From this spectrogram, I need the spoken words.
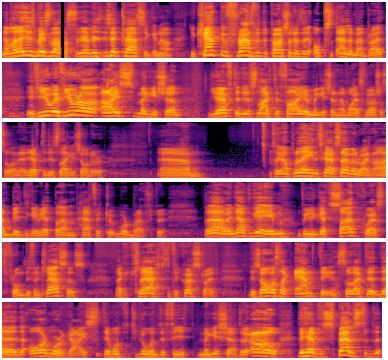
no, but that just makes of sense. It's a classic, you know. You can't be friends with the person that's the opposite element, right? If you if you're an ice magician, you have to dislike the fire magician and vice versa, so on. Yeah, you have to dislike each other. Um, so I'm playing Sky 7 right now. I haven't beat the game yet, but I'm halfway through, more than halfway through. But yeah, in that game, where you get side quests from different classes, like a class-specific quest, right? There's always like anti. So like the, the the armor guys, they want you to go and defeat magicians. They're like, oh, they have spells to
